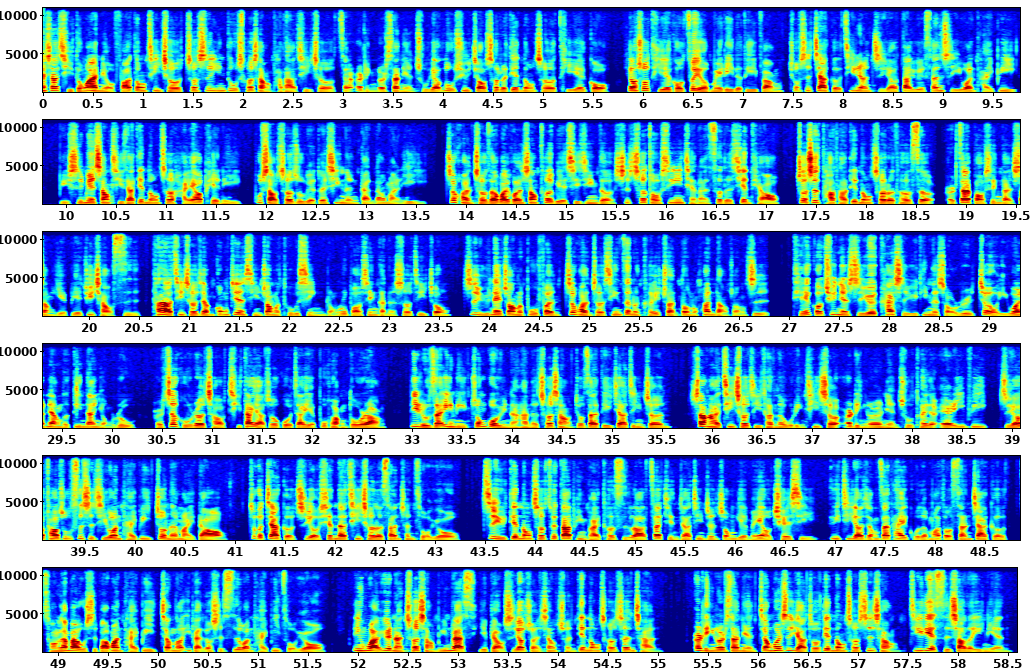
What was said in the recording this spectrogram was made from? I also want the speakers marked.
Speaker 1: 按下启动按钮，发动汽车。这是印度车厂塔塔汽车在二零二三年初要陆续交车的电动车 Tiago。要说 Tiago 最有魅力的地方，就是价格竟然只要大约三十一万台币，比市面上其他电动车还要便宜。不少车主也对性能感到满意。这款车在外观上特别吸睛的是车头细腻浅蓝色的线条，这是塔塔电动车的特色。而在保险杆上也别具巧思，塔塔汽车将弓箭形状的图形融入保险杆的设计中。至于内装的部分，这款车新增了可以转动的换挡装置。铁狗去年十月开始预定的首日就有一万辆的订单涌入，而这股热潮，其他亚洲国家也不遑多让。例如在印尼、中国与南韩的车厂就在低价竞争。上海汽车集团的五菱汽车二零二二年初推的 L EV，只要掏出四十七万台币就能买到，这个价格只有现代汽车的三成左右。至于电动车最大品牌特斯拉，在减价竞争中也没有缺席，预计要将在泰国的 Model 3价格从两百五十八万台币降到一百六十四万台币左右。另外，越南车厂 VinFast 也表示要转向纯电动车生产。二零二三年将会是亚洲电动车市场激烈厮杀的一年。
